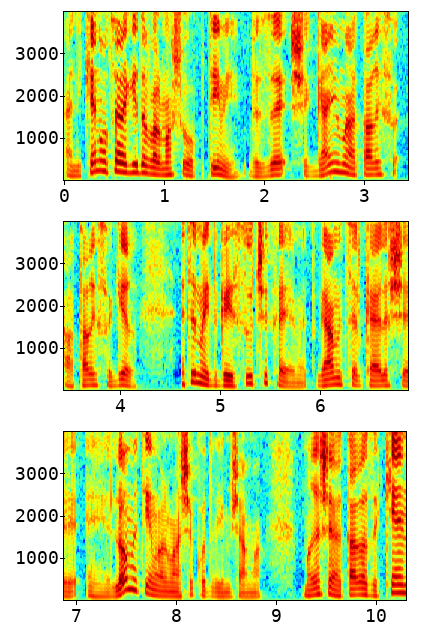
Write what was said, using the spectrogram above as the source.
אני כן רוצה להגיד אבל משהו אופטימי, וזה שגם אם האתר ייסגר, עצם ההתגייסות שקיימת, גם אצל כאלה שלא מתים על מה שכותבים שם, מראה שהאתר הזה כן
